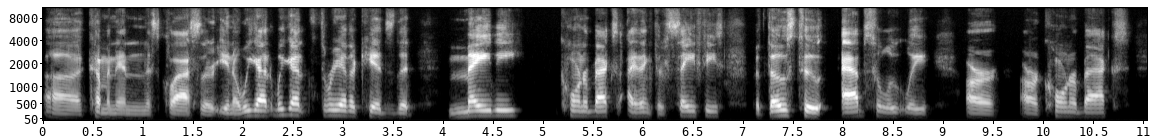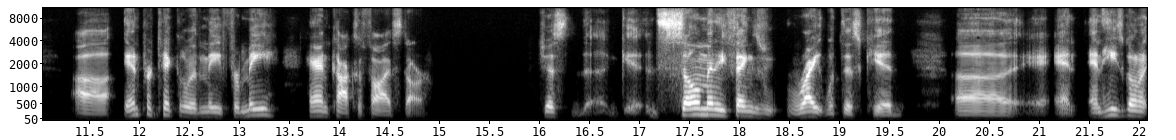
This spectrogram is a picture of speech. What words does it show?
uh, coming in in this class. There, you know, we got we got three other kids that maybe cornerbacks. I think they're safeties, but those two absolutely are are cornerbacks. Uh, in particular, with me, for me, Hancock's a five star. Just uh, so many things right with this kid, uh, and and he's gonna.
